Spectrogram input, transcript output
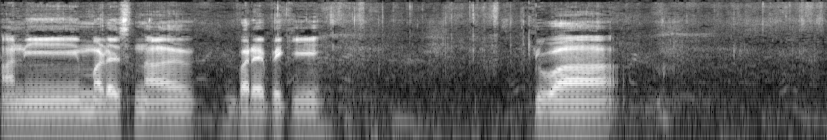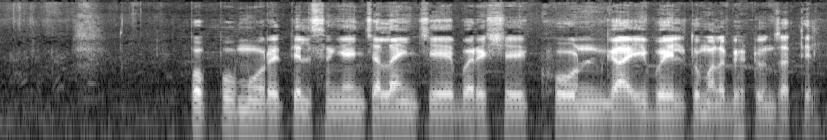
आणि मडसनाळ बऱ्यापैकी किंवा पप्पू मोरे तेलसंग यांच्या लाईनचे बरेचसे खोंड गाई बैल तुम्हाला भेटून जातील.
